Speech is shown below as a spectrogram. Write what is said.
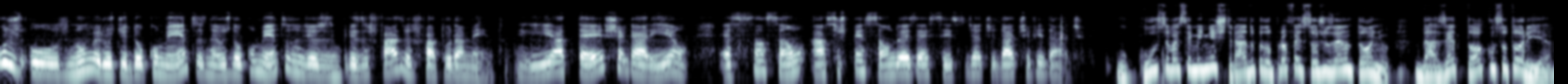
Os, os números de documentos, né, os documentos onde as empresas fazem o faturamento e até chegariam essa sanção à suspensão do exercício de, da atividade. O curso vai ser ministrado pelo professor José Antônio, da Zetó Consultoria.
